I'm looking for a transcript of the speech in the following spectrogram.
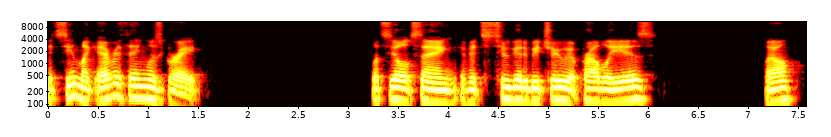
It seemed like everything was great what's the old saying? If it's too good to be true, it probably is. Well,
